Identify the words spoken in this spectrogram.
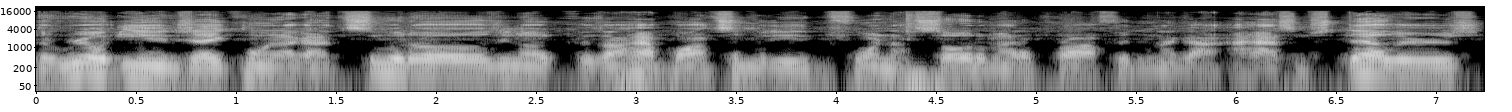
the real ENJ coin. I got two of those, you know, because I had bought some of these before and I sold them at a profit. And I got, I had some Stellars.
